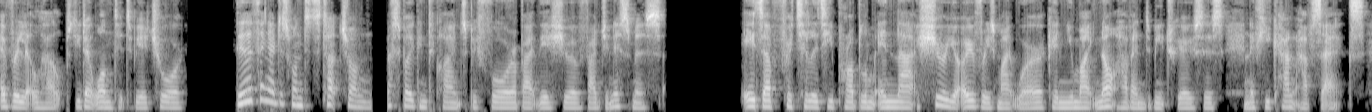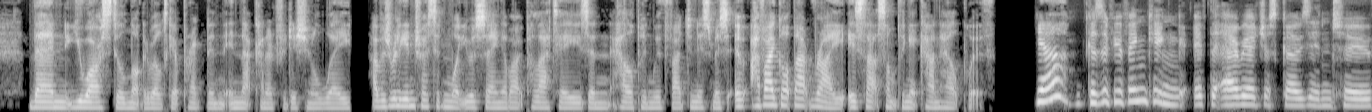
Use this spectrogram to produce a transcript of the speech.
Every little helps. You don't want it to be a chore. The other thing I just wanted to touch on I've spoken to clients before about the issue of vaginismus, is a fertility problem in that sure your ovaries might work and you might not have endometriosis and if you can't have sex then you are still not going to be able to get pregnant in that kind of traditional way. I was really interested in what you were saying about pilates and helping with vaginismus. Have i got that right? Is that something it can help with? Yeah, because if you're thinking if the area just goes into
